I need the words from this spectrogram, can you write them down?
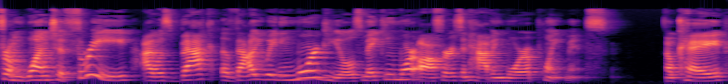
From one to three, I was back evaluating more deals, making more offers, and having more appointments. Okay.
